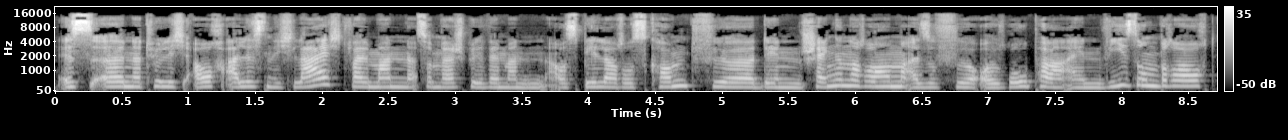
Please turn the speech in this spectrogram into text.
Ist äh, natürlich auch alles nicht leicht, weil man zum Beispiel, wenn man aus Belarus kommt, für den Schengen-Raum, also für Europa, ein Visum braucht,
